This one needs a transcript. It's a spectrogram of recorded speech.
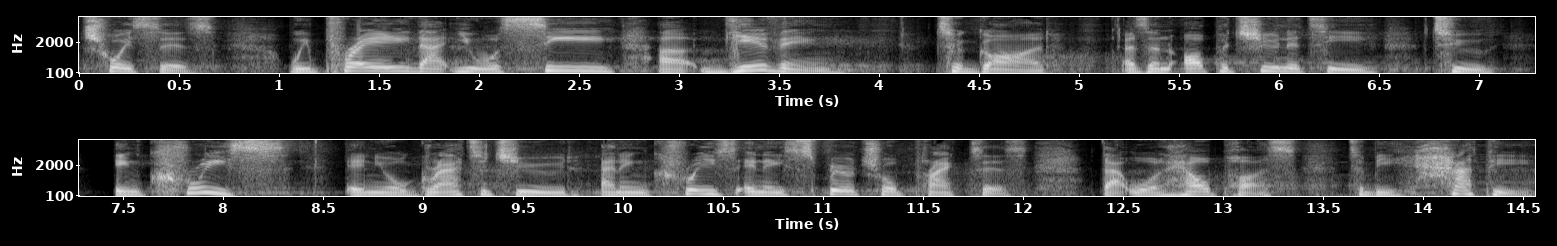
choices, we pray that you will see uh, giving to God as an opportunity to increase in your gratitude and increase in a spiritual practice that will help us to be happy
